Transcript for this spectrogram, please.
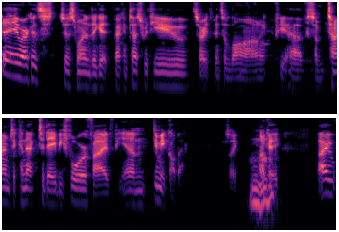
"Hey Marcus, just wanted to get back in touch with you. Sorry it's been so long. If you have some time to connect today before 5 p.m., give me a call back." It's like, Mhm. okay, I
